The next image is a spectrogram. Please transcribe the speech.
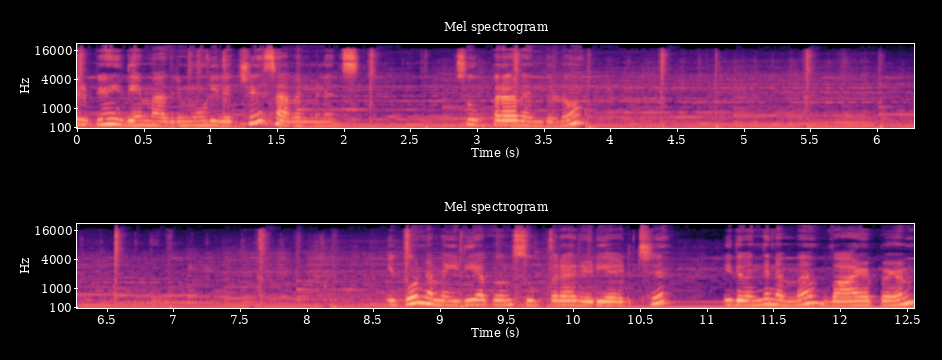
திருப்பியும் இதே மாதிரி மூடி வச்சு செவன் மினிட்ஸ் சூப்பராக வெந்துடும். இப்போ நம்ம இடியாப்பம் சூப்பராக ரெடி ஆயிடுச்சு. இது வந்து நம்ம வாழைப்பழம்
